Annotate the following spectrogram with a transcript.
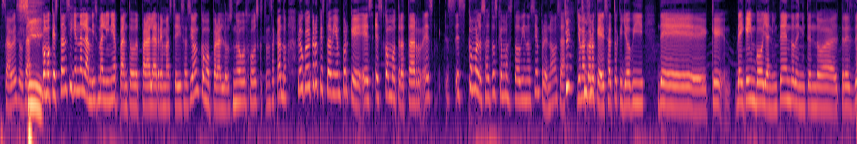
¿Sabes? O sea, Sí. como que están siguiendo la misma línea tanto para la remasterización como para los nuevos juegos que están sacando. Lo cual creo que está bien porque es, es como tratar, es, es, es como los saltos que hemos estado viendo siempre, ¿no? O sea, Sí, yo me sí, acuerdo que el salto que yo vi de, que, de Game Boy a Nintendo, de Nintendo al 3D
